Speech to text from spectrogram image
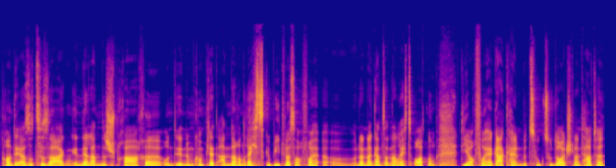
konnte er sozusagen in der Landessprache und in einem komplett anderen Rechtsgebiet, was auch vorher, äh, oder einer ganz anderen Rechtsordnung, die auch vorher gar keinen Bezug zu Deutschland hatte,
